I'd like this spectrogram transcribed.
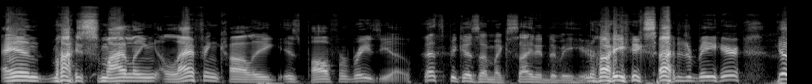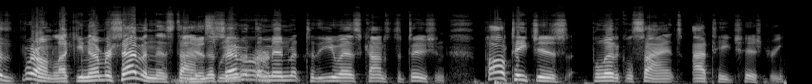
and my smiling, laughing colleague is Paul Fabrizio. That's because I'm excited to be here. Are you excited to be here? Because we're on lucky number seven this time, Yes, the Seventh are. Amendment to the U.S. Constitution. Paul teaches political science. I teach history,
